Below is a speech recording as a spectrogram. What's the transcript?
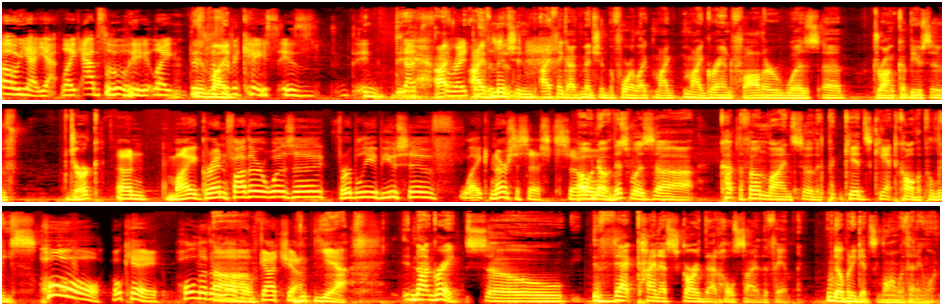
Oh yeah, yeah, like absolutely. Like this It's like- specific case is it, that's I, the right decision. I've mentioned, I think I've mentioned before, like my, my grandfather was a drunk, abusive jerk. and my grandfather was a verbally abusive like narcissist. So Oh, no, this was uh, cut the phone line so the p- kids can't call the police. Oh, okay. Whole nother Um, level. Gotcha. Yeah, not great. So that kind of scarred that whole side of the family. Nobody gets along with anyone.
